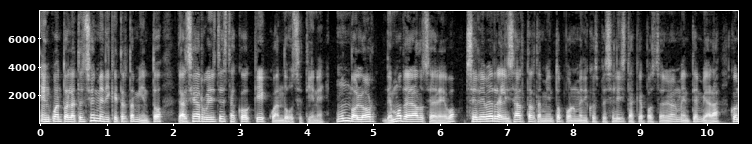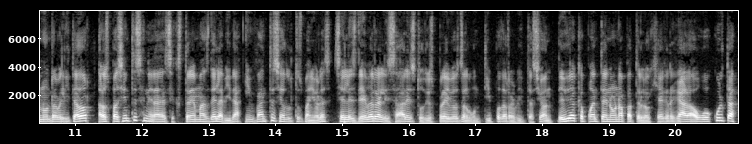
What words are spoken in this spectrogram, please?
En cuanto a la atención médica y tratamiento, García Ruiz destacó que cuando se tiene un dolor de moderado cerebro, se debe realizar tratamiento por un médico especialista que posteriormente enviará con un rehabilitador. A los pacientes en edades extremas de la vida, infantes y adultos mayores, se les debe realizar estudios previos de algún tipo de rehabilitación, debido a que pueden tener una patología agregada u oculta,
